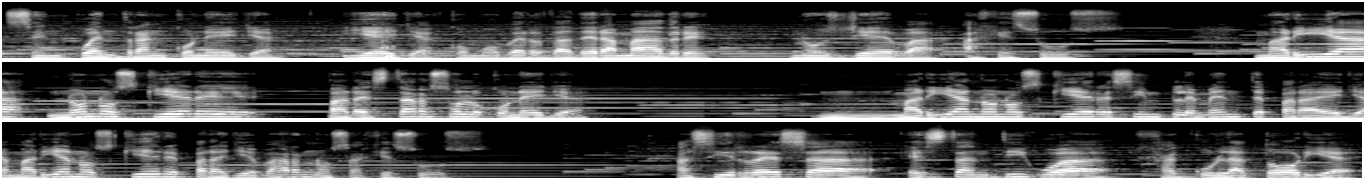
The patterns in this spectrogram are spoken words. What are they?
se encuentran con ella y ella como verdadera madre nos lleva a Jesús. María no nos quiere para estar solo con ella. Mm, María no nos quiere simplemente para ella, María nos quiere para llevarnos a Jesús. Así reza esta antigua jaculatoria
